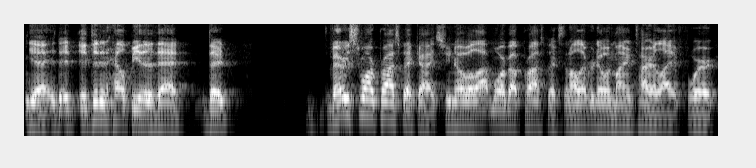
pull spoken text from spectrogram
Yeah, it, it, it didn't help either that the very smart prospect guys who know a lot more about prospects than I'll ever know in my entire life were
